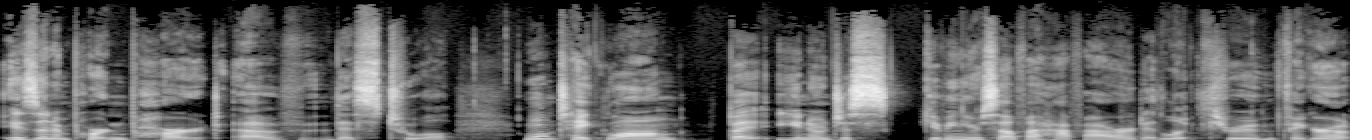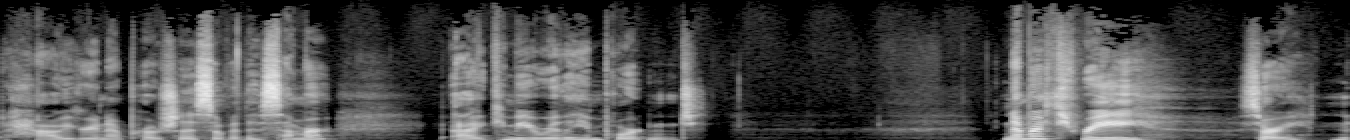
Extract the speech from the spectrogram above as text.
is an important part of this tool. It won't take long, but you know, just giving yourself a half hour to look through and figure out how you're going to approach this over the summer uh, can be really important. Number three, sorry, n-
